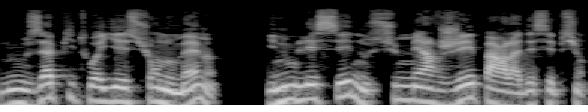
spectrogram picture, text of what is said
nous apitoyer sur nous-mêmes et nous laisser nous submerger par la déception.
